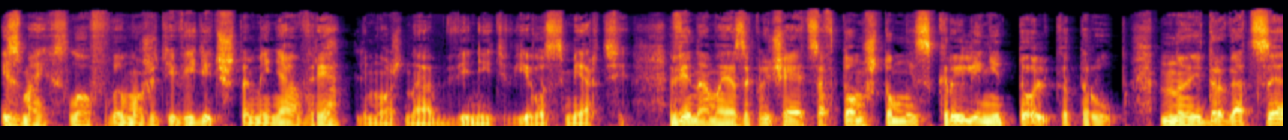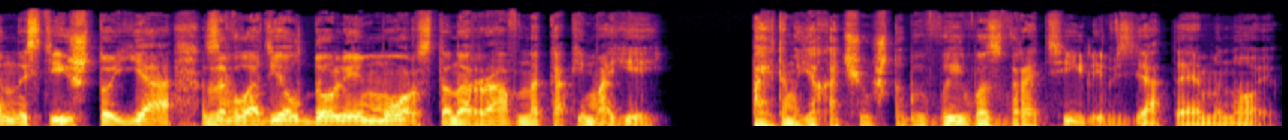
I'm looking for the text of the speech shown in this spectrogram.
Из моих слов вы можете видеть, что меня вряд ли можно обвинить в его смерти. Вина моя заключается в том, что мы скрыли не только труп, но и драгоценности, и что я завладел долей Морстона, равно как и моей. Поэтому я хочу, чтобы вы возвратили взятое мною.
